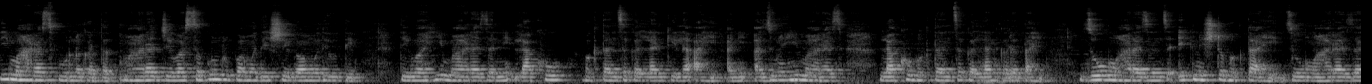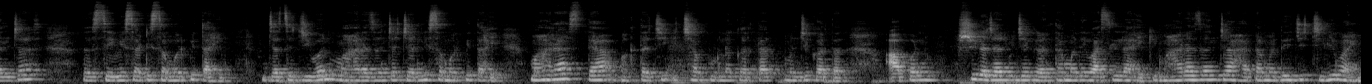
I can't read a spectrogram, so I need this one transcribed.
ती महाराज पूर्ण करतात. महाराज जेव्हा सगुण रूपामध्ये शेगावमध्ये होते तेव्हाही महाराजांनी लाखो भक्तांचं कल्याण केलं आहे आणि अजूनही महाराज लाखो भक्तांचं कल्याण करत आहे. जो महाराजांचा एकनिष्ठ भक्त आहे जो महाराजांच्या सेवेसाठी समर्पित आहे ज्याचं जीवन महाराजांच्या चरणी समर्पित आहे. महाराज त्या भक्ताची इच्छा पूर्ण करतात म्हणजे करतात. आपण श्री गजानन विजय ग्रंथामध्ये वाचलेलं आहे की महाराजांच्या हातामध्ये जी चिलीम आहे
